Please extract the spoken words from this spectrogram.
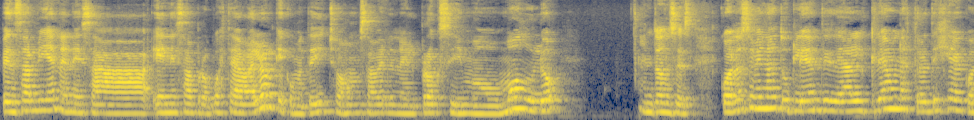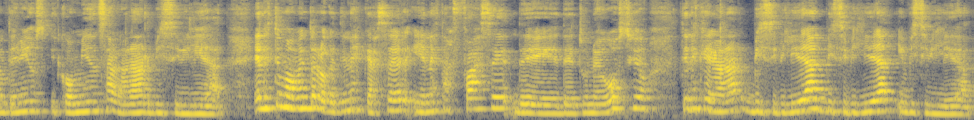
pensar bien en esa, en esa propuesta de valor que como te he dicho vamos a ver en el próximo módulo entonces, conoce bien a tu cliente ideal, crea una estrategia de contenidos y comienza a ganar visibilidad. En este momento lo que tienes que hacer y en esta fase de, de, tu negocio tienes que ganar visibilidad, visibilidad y visibilidad.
